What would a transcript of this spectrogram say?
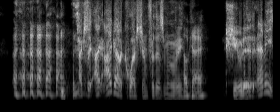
Actually, I, I got a question for this movie. okay. shoot it. Did it! any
